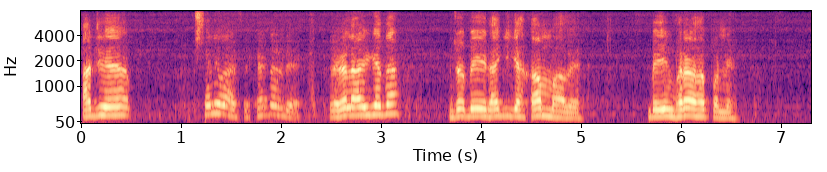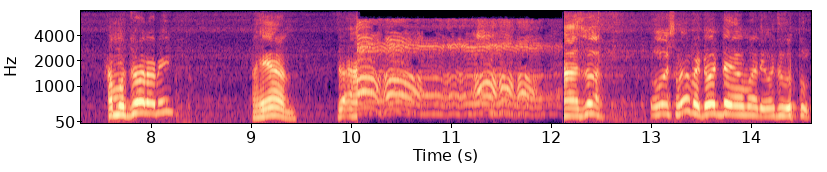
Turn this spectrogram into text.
આજે શનિવાર છે સેટરડે વહેલા આવી ગયા હતા. જો બે લાગી ગયા કામમાં આવે બે ભરાવે આપણને. આમ જો ને બે હા એમ જો આ- હા જો ઓ શું ભાઈ દોઢ અમારી બધું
